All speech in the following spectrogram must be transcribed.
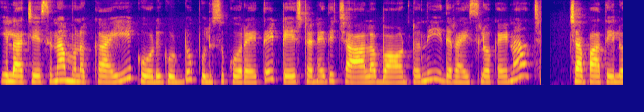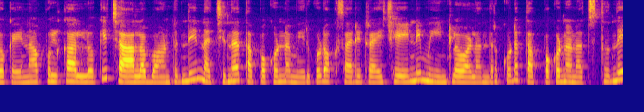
ఇలా చేసిన మునక్కాయ కోడిగుడ్డు పులుసు కూర అయితే టేస్ట్ అనేది చాలా బాగుంటుంది. ఇది రైస్లోకైనా చపాతీలోకైనా పుల్కాల్లోకి చాలా బాగుంటుంది. నచ్చిందా తప్పకుండా మీరు కూడా ఒకసారి ట్రై చేయండి. మీ ఇంట్లో వాళ్ళందరూ కూడా తప్పకుండా నచ్చుతుంది.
